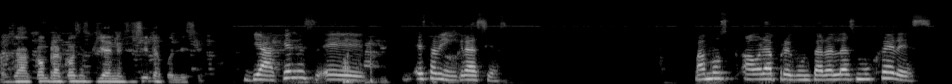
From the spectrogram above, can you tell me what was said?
O sea, compra cosas que ya necesita, pues dice. Ya, ¿qué les, eh, está bien, gracias. Vamos ahora a preguntar a las mujeres.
